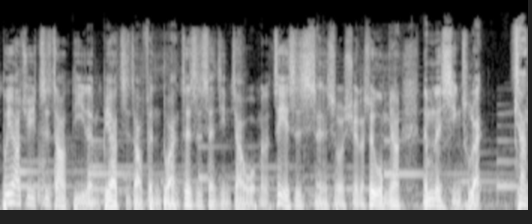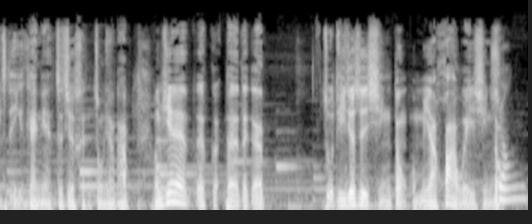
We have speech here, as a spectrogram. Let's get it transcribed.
不要去制造敌人，不要制造分端，这是圣经教我们的，这也是神所学的，所以我们要能不能行出来这样子的一个概念，这就很重要的哈。我们现在的的这个。主题就是行动，我们要化为行动，行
